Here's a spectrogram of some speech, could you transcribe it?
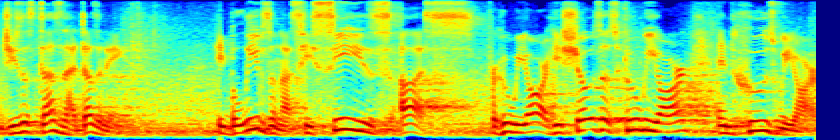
Jesus does that, doesn't he? He believes in us. He sees us for who we are. He shows us who we are and whose we are.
